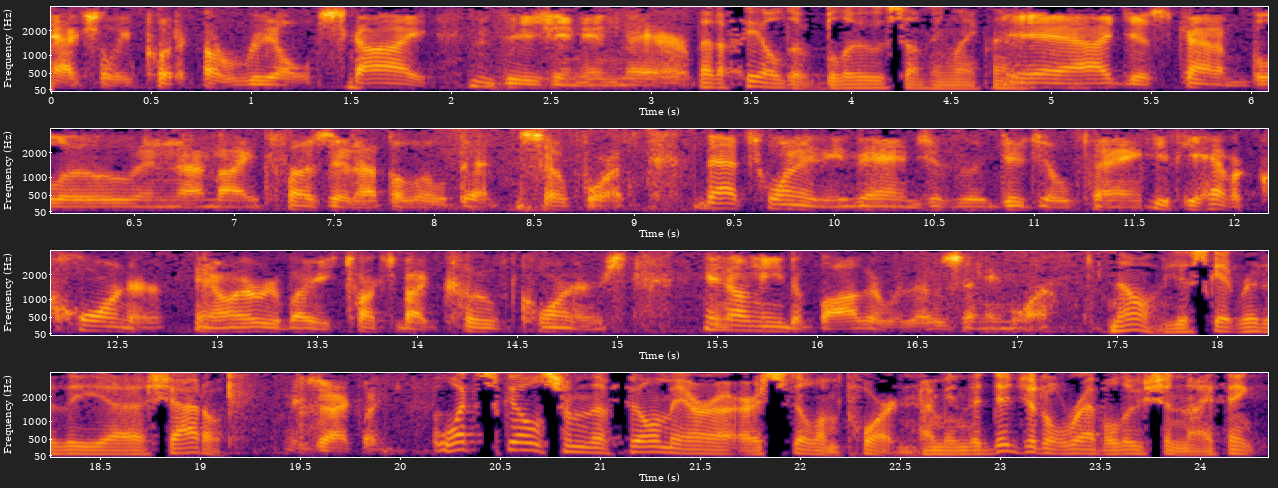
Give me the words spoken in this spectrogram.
actually put a real sky vision in there. But a field of blue, something something like that? Yeah, I just kind of blew and I might fuzz it up a little bit and so forth. That's one of the advantages of the digital thing. If you have a corner, you know, everybody talks about cove corners. You don't need to bother with those anymore. No, just get rid of the uh, shadow. Exactly. What skills from the film era are still important? I mean, the digital revolution, I think,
